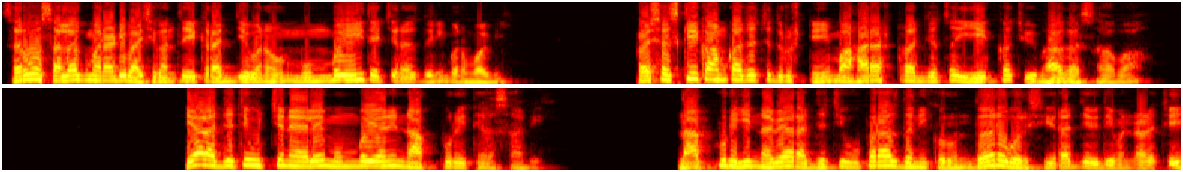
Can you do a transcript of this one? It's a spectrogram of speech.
सर्व सलग मराठी भाषिकांचं एक राज्य बनवून मुंबई ही त्याची राजधानी बनवावी. प्रशासकीय कामकाजाच्या दृष्टीने महाराष्ट्र राज्याचा एकच विभाग असावा. या राज्याचे उच्च न्यायालय मुंबई आणि नागपूर येथे असावे. नागपूर ही नव्या राज्याची उपराजधानी करून दरवर्षी राज्य विधिमंडळाचे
